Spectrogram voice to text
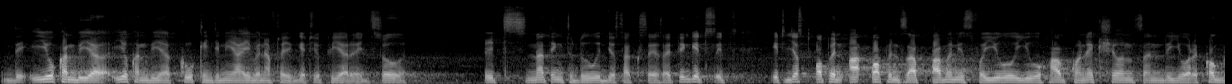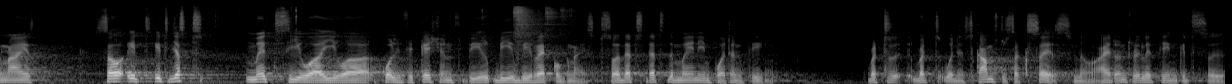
The, you, can be a, you can be a crook engineer even after you get your PR. So it's nothing to do with your success. I think it's, it's, it just open, uh, opens up avenues for you, you have connections and you are recognized. So it, it just makes your, your qualifications be, be, be recognized. So that's, that's the main important thing. But, but when it comes to success, no, I don't really think it's, uh,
